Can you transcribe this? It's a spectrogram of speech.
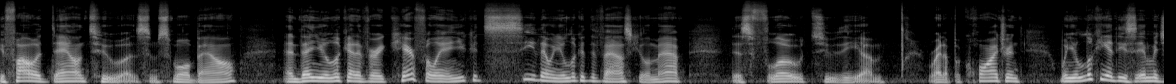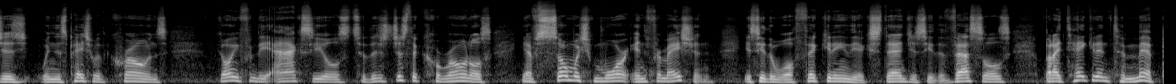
You follow it down to uh, some small bowel, and then you look at it very carefully, and you could see that when you look at the vascular map, this flow to the um, right upper quadrant when you're looking at these images, when this patient with Crohn's, going from the axials to the, just the coronals, you have so much more information. You see the wall thickening, the extent, you see the vessels. But I take it into MIP,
